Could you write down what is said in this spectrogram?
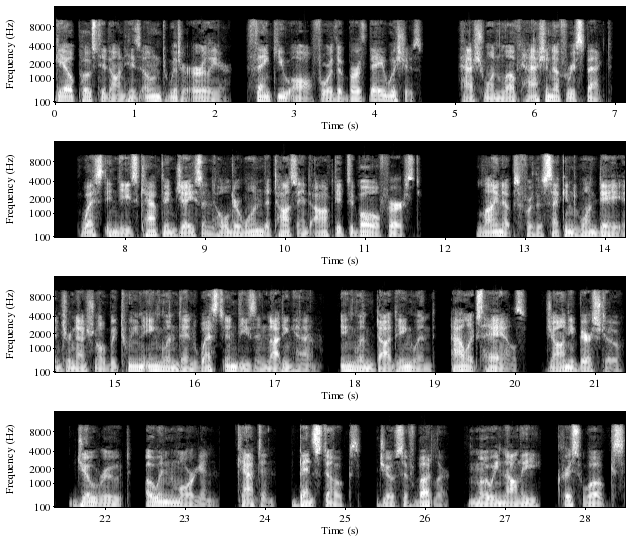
Gayle posted on his own Twitter earlier, Thank you all for the birthday wishes. Hash one love hash enough respect. West Indies captain Jason Holder won the toss and opted to bowl first. Lineups for the second one-day international between England and West Indies in Nottingham, England. England, Alex Hales, Jonny Bairstow, Joe Root, Eoin Morgan, captain, Ben Stokes, Joseph Buttler, Moeen Ali, Chris Woakes,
